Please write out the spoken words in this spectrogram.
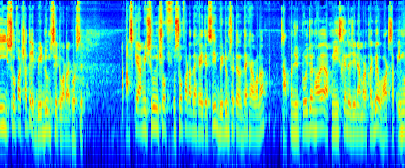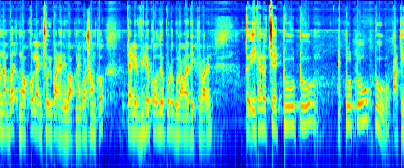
এই সোফার সাথে বেডরুম সেট অর্ডার করছে। আজকে আমি শুধু সোফ- সোফাটা দেখাইতেছি বেডরুম সেটটা দেখাবো না। আপনার যদি প্রয়োজন হয়, আপনি স্ক্রিনে যে নাম্বার থাকবে হোয়াটসঅ্যাপ ইমো নাম্বার নকল আমি ছবি পাঠিয়ে দেবো আপনাকে অসংখ্য। চাইলে ভিডিও কল দিয়ে প্রোডাক্টগুলো আমরা দেখতে পারেন। তো এখানে হচ্ছে two two two two two আর কি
